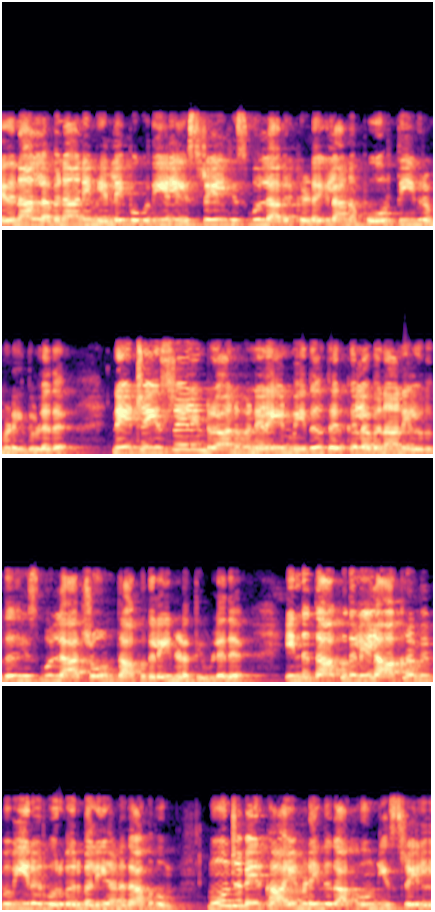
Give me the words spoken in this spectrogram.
இதனால் லெபனானின் எல்லைப் பகுதியில் இஸ்ரேல் ஹிஸ்புல்லாவிற்கு இடையிலான போர் தீவிரமடைந்துள்ளது. நேற்று இஸ்ரேலின் ராணுவ நிலையின் மீது தெற்கு லெபனானில் இருந்து ஹிஸ்புல்லா ட்ரோன் தாக்குதலை நடத்தியுள்ளது. இந்த தாக்குதலில் ஆக்கிரமிப்பு வீரர் ஒருவர் பலியானதாகவும் மூன்று பேர் காயமடைந்ததாகவும் இஸ்ரேல்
